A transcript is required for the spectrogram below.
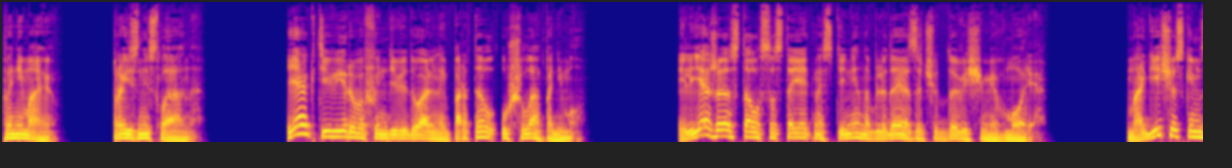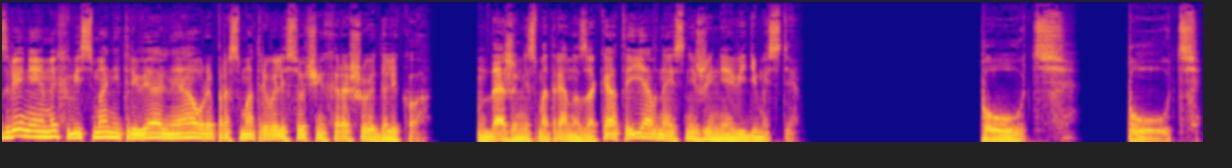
«Понимаю», — произнесла она. Я, активировав индивидуальный портал, ушла по нему. Илья же остался стоять на стене, наблюдая за чудовищами в море. Магическим зрением их весьма нетривиальные ауры просматривались очень хорошо и далеко, даже несмотря на закат и явное снижение видимости. «Путь, путь»,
